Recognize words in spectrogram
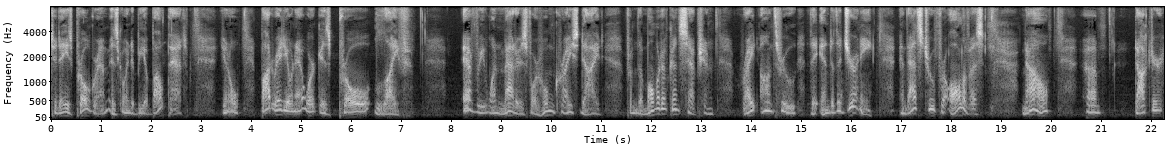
today's program is going to be about that. You know, Bott Radio Network is pro life. Everyone matters for whom Christ died from the moment of conception right on through the end of the journey. And that's true for all of us. Now, um, Dr.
